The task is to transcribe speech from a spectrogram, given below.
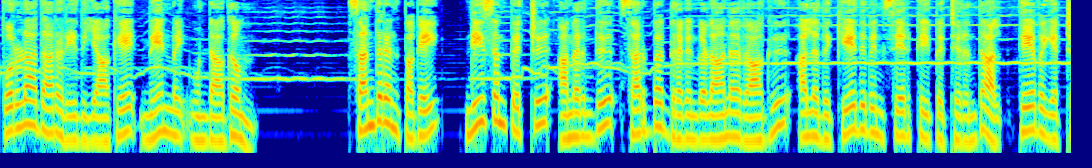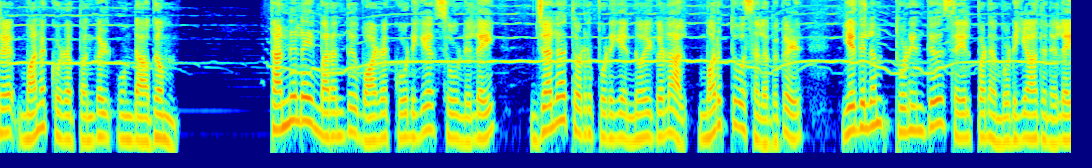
பொருளாதார ரீதியாக மேன்மை உண்டாகும். சந்திரன் பகை நீசம் பெற்று அமர்ந்து சர்ப கிரகங்களான ராகு அல்லது கேதுவின் சேர்க்கை பெற்றிருந்தால் தேவையற்ற மனக்குழப்பங்கள் உண்டாகும். தன்னிலை மறந்து வாழக்கூடிய சூழ்நிலை ஜல தொடர்புடைய நோய்களால் மருத்துவ செலவுகள் எதிலும் துணிந்து செயல்பட முடியாத நிலை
